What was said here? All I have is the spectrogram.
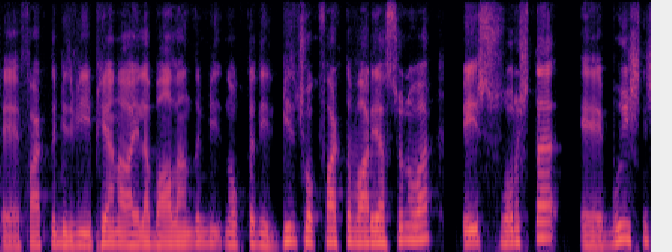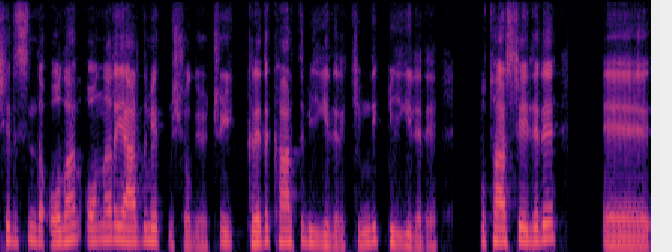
e, farklı bir VPN ağıyla bağlandığın bir nokta değil. Birçok farklı varyasyonu var ve sonuçta e, bu işin içerisinde olan onlara yardım etmiş oluyor. Çünkü kredi kartı bilgileri, kimlik bilgileri bu tarz şeyleri e,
